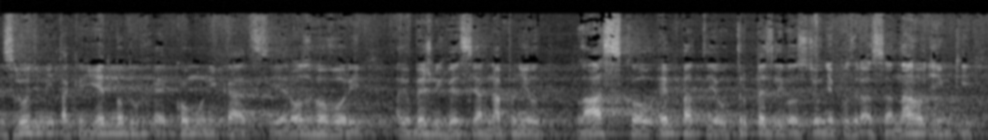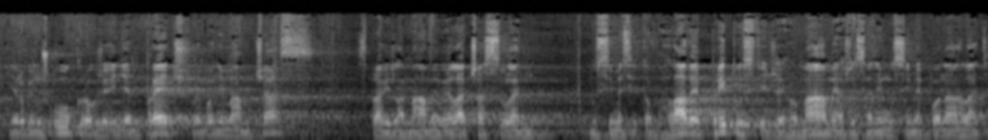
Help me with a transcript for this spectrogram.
s ľuďmi, také jednoduché komunikácie, rozhovory aj o bežných veciach naplnil láskou, empatiou, trpezlivosťou, nepozeral sa na hodinky, nerobil už úkrok, že idem preč, lebo nemám čas. Spravidla máme veľa času, len musíme si to v hlave pripustiť, že ho máme a že sa nemusíme ponáhľať.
